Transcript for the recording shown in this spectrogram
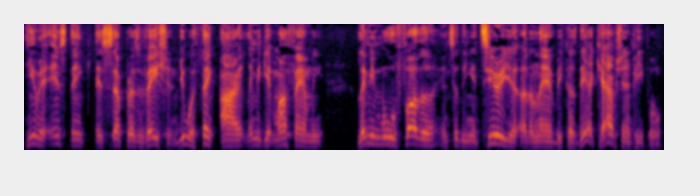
human instinct is self-preservation. You would think, all right, let me get my family, let me move further into the interior of the land because they're capturing people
